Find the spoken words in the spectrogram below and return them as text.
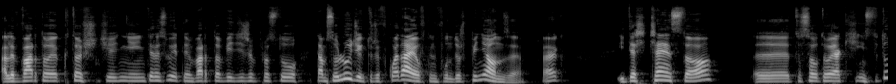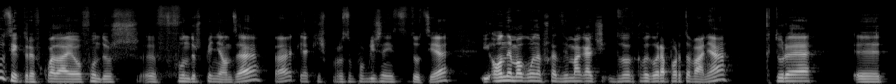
ale warto, jak ktoś cię nie interesuje tym, warto wiedzieć, że po prostu tam są ludzie, którzy wkładają w ten fundusz pieniądze, tak? I też często y, to są to jakieś instytucje, które wkładają fundusz, w fundusz pieniądze, tak? Jakieś po prostu publiczne instytucje i one mogą na przykład wymagać dodatkowego raportowania, które y,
